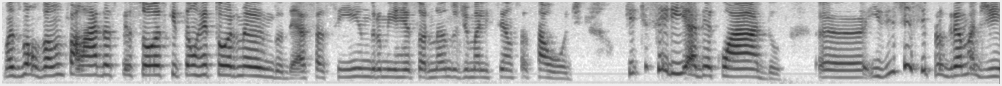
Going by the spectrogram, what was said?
Mas bom, vamos falar das pessoas que estão retornando dessa síndrome, retornando de uma licença saúde. O que, que seria adequado? Uh, existe esse programa de,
